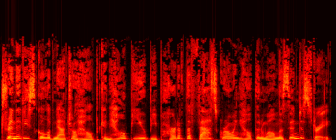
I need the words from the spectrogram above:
Trinity School of Natural Health can help you be part of the fast growing health and wellness industry.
